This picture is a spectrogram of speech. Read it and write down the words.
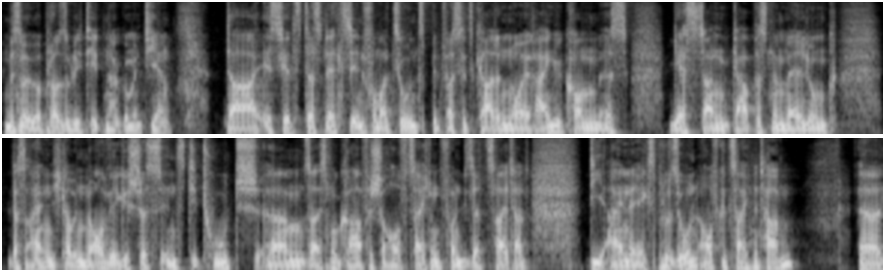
müssen wir über Plausibilitäten argumentieren. Da ist jetzt das letzte Informationsbit, was jetzt gerade neu reingekommen ist. Gestern gab es eine Meldung, dass ein, ich glaube, norwegisches Institut ähm, seismografische Aufzeichnungen von dieser Zeit hat, die eine Explosion aufgezeichnet haben. Äh,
